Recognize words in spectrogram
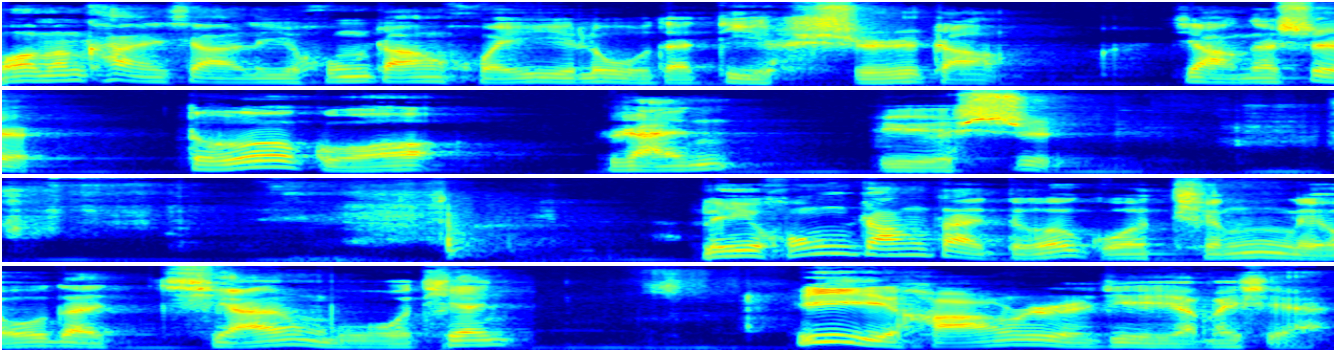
我们看一下李鸿章回忆录的第十章，讲的是德国人与事。李鸿章在德国停留的前五天，一行日记也没写。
